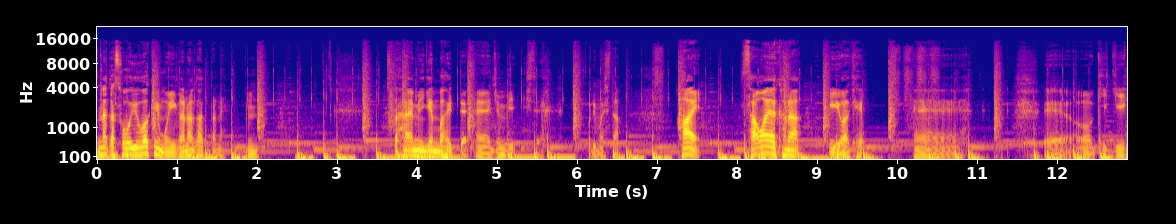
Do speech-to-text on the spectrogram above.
なんかそういうわけにもいかなかったね。うん。ちょっと早めに現場入って、えー、準備しておりました。はい。爽やかな言い訳。えーえー、お聞き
